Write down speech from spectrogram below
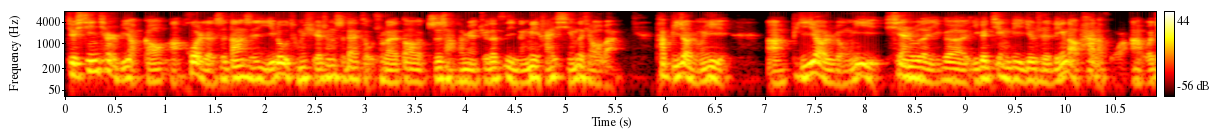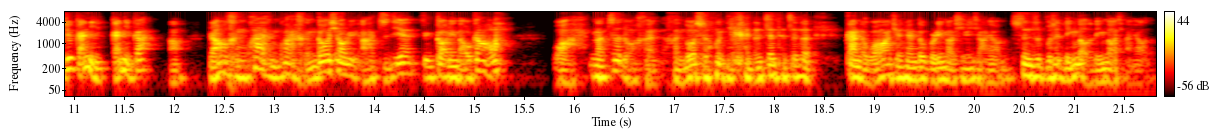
就心气儿比较高啊，或者是当时一路从学生时代走出来到职场上面，觉得自己能力还行的小伙伴，他比较容易啊，比较容易陷入的一个一个境地，就是领导派的活啊，我就赶紧赶紧干啊，然后很快很快很高效率啊，直接就告领导我干好了。哇，那这种很很多时候你可能真的真的干的完完全全都不是领导心里想要的，甚至不是领导的领导想要的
